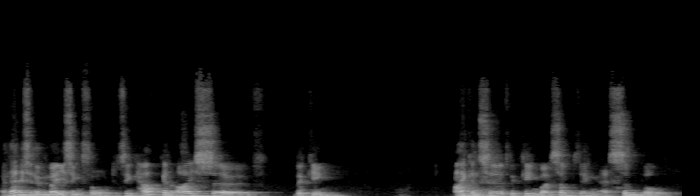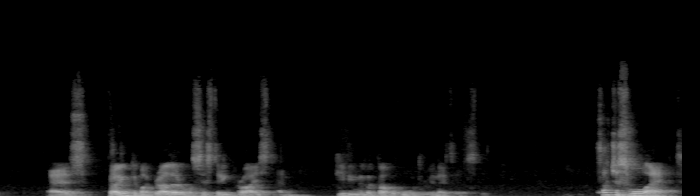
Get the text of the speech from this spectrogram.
And that is an amazing thought to think how can I serve the King? I can serve the King by something as simple as going to my brother or sister in Christ and giving them a cup of water when they're thirsty. Such a small act.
